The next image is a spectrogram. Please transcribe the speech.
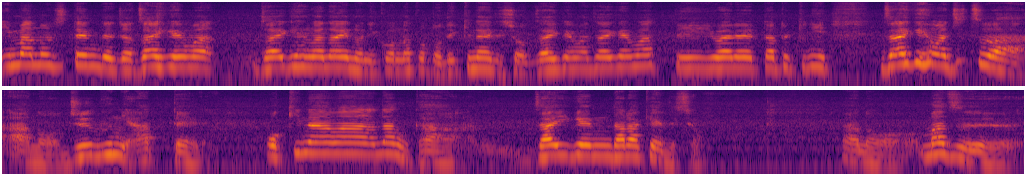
今の時点でじゃあ財源は財源がないのにこんなことできないでしょう。財源は財源はって言われた時に財源は実はあの十分にあって沖縄なんか財源だらけですよ。あのまず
